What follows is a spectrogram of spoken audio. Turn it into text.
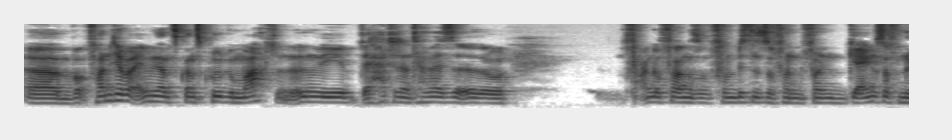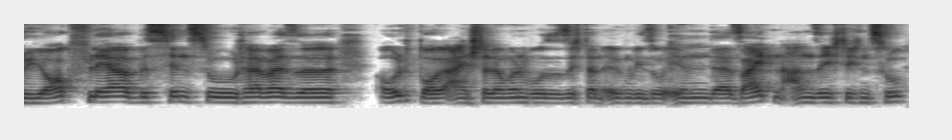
Ähm, fand ich aber irgendwie ganz, ganz cool gemacht und irgendwie, der hatte dann teilweise so angefangen so von ein bisschen so von, von Gangs of New York Flair bis hin zu teilweise Oldboy-Einstellungen, wo sie sich dann irgendwie so in der Seitenansicht durch den Zug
